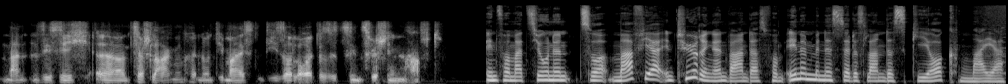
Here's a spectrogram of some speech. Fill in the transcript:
nannten sie sich, äh, zerschlagen können und die meisten dieser Leute sitzen inzwischen in Haft. Informationen zur Mafia in Thüringen waren das vom Innenminister des Landes Georg Mayer.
